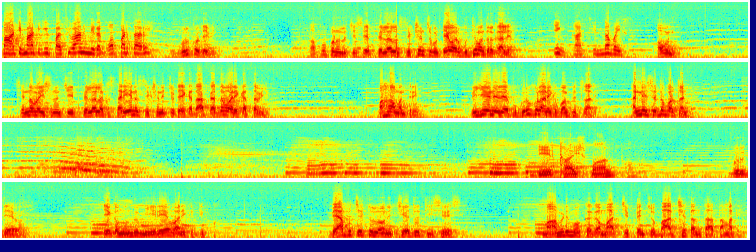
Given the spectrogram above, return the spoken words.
మాటి మాటికి పసివాని మీద కోప్పడతారే? ఊరుకోదేవి తప్పు పనులు చేసే పిల్లలను శిక్షించుకుంటే వారు బుద్ధిమంతులు కాలేరు. ఇంకా చిన్న వయసు. అవును. చిన్న వయసు నుంచి పిల్లలకు సరైన శిక్షణ ఇచ్చుటే కదా పెద్దవారి కర్తవ్యం. మహామంత్రి విజయుని రేపు గురుకులానికి పంపించాలి. అన్ని సిద్ధపరచండి. దీర్ఘాయుష్మాన్ గురుదేవ ఇక ముందు మీరే వానికి దిక్కు. వేప చెట్టులోని చేదు తీసివేసి మామిడి మొక్కగా మార్చి పెంచు బాధ్యతంతా తమది.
